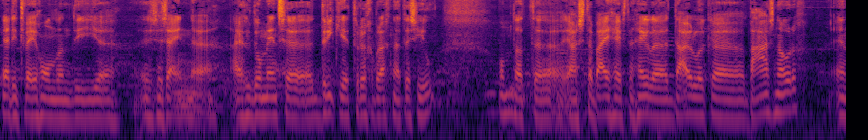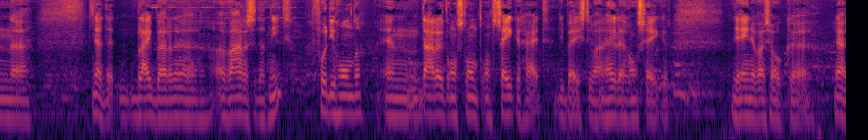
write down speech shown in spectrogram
ja, die twee honden die, eh, ze zijn eh, eigenlijk door mensen drie keer teruggebracht naar het asiel. Omdat ja, een stabij heeft een hele duidelijke baas nodig. En ja, de- blijkbaar waren ze dat niet voor die honden. En daaruit ontstond onzekerheid. Die beesten waren heel erg onzeker. Die ene was ook, ja,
